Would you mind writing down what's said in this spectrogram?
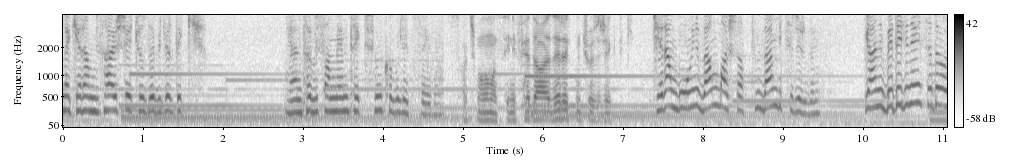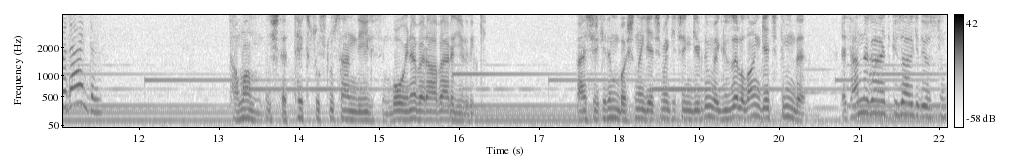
Ya Kerem biz her şeyi çözebilirdik. Yani tabii sen benim teklifimi kabul etseydin. Saçmalama, seni feda ederek mi çözecektik? Kerem bu oyunu ben başlattım, ben bitirirdim. Yani bedeli neyse de öderdim. Tamam, işte tek suçlu sen değilsin. Bu oyuna beraber girdik. Ben şirketin başına geçmek için girdim ve güzel olan geçtim de. E sen de gayet güzel gidiyorsun.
